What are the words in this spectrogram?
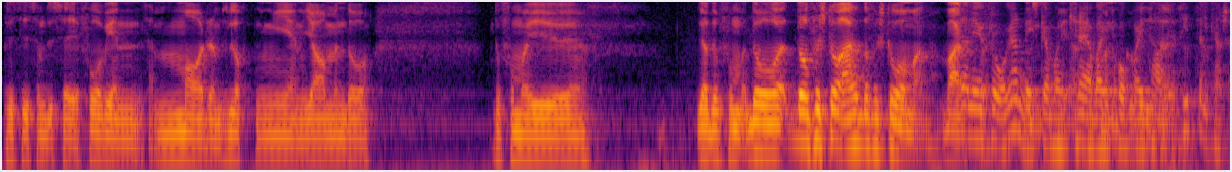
Precis som du säger, får vi en så här mardrömslottning igen, ja men då Då får man ju Ja då får man, då, då, förstår, då förstår man varför Sen är ju frågan då, ska man Alltså, kräva en Coppa. Italia-titel kanske?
